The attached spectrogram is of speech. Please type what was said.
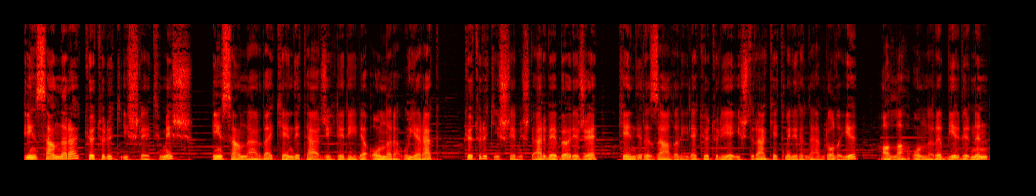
insanlara kötülük işletmiş, insanlar da kendi tercihleriyle onlara uyarak kötülük işlemişler ve böylece kendi rızalarıyla kötülüğe iştirak etmelerinden dolayı Allah onları birbirinin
